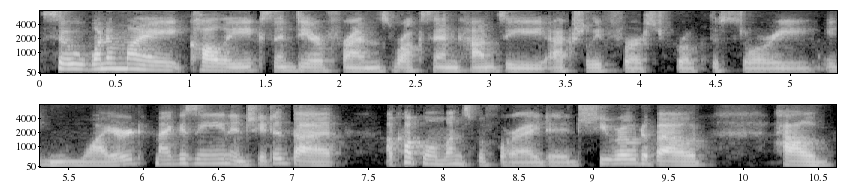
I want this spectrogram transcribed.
So, one of my colleagues and dear friends, Roxanne Khamsi, actually first broke the story in Wired magazine, and she did that a couple of months before I did. She wrote about how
